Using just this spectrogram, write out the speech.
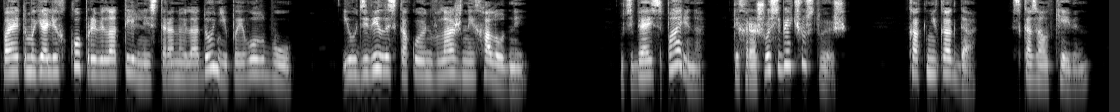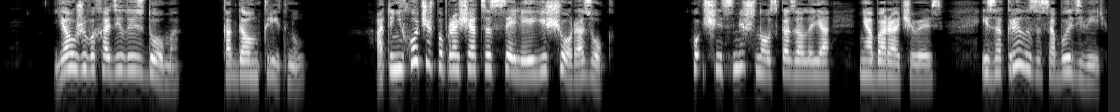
Поэтому я легко провела тыльной стороной ладони по его лбу и удивилась, какой он влажный и холодный. — У тебя испарина. Ты хорошо себя чувствуешь? — Как никогда, — сказал Кевин. Я уже выходила из дома, когда он крикнул. «А ты не хочешь попрощаться с Селией еще разок?» «Очень смешно», — сказала я, не оборачиваясь, и закрыла за собой дверь.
